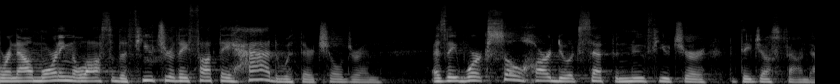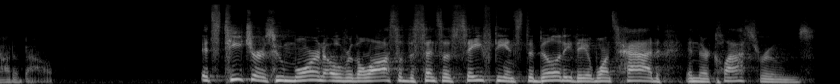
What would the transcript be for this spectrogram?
who are now mourning the loss of the future they thought they had with their children as they work so hard to accept the new future that they just found out about. It's teachers who mourn over the loss of the sense of safety and stability they once had in their classrooms.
